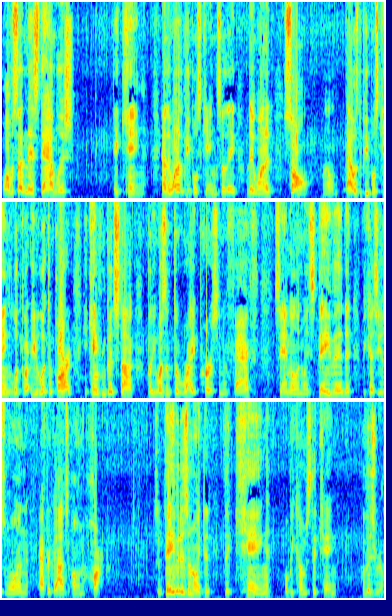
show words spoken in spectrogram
All of a sudden, they establish a king. Now, they wanted the people's king, so they, they wanted Saul. Well, that was the people's king. He looked, he looked apart. He came from good stock, but he wasn't the right person. In fact, Samuel anoints David because he is one after God's own heart. So David is anointed the king or becomes the king of Israel.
